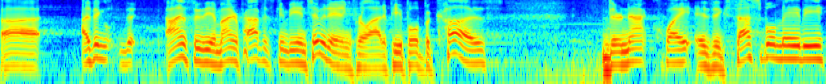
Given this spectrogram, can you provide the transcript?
uh, I think that, honestly, the minor prophets can be intimidating for a lot of people because they're not quite as accessible, maybe,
